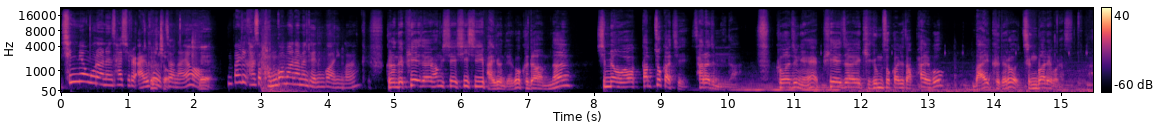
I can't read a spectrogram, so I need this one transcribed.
신명호라는 사실을 알고 그렇죠. 있잖아요. 네. 그럼 빨리 가서 검거만 하면 되는 거 아닌가요? 그런데 피해자의 황 씨의 시신이 발견되고 그 다음날 신명호가 깜짝같이 사라집니다. 그 와중에 피해자의 기금속까지 다 팔고 말 그대로 증발해 버렸습니다.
